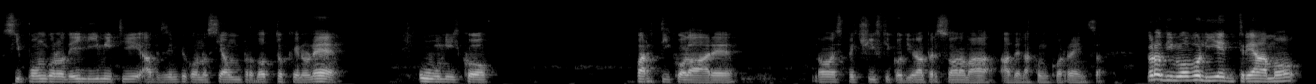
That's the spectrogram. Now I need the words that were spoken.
si pongono dei limiti, ad esempio quando si ha un prodotto che non è unico, particolare, no? è specifico di una persona, ma ha della concorrenza. Però di nuovo lì entriamo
